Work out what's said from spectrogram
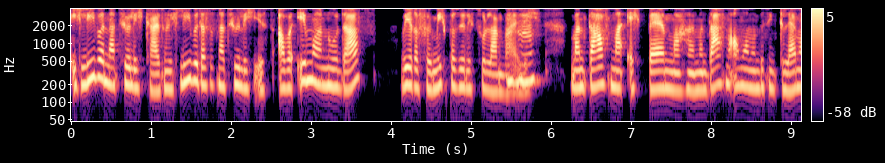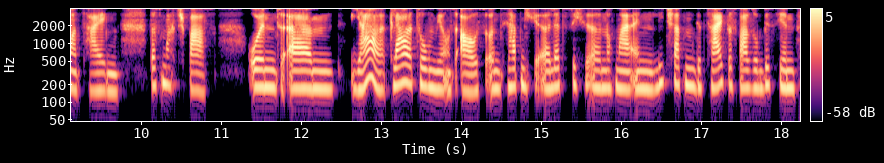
ich liebe Natürlichkeit und ich liebe, dass es natürlich ist, aber immer nur das wäre für mich persönlich zu langweilig. Man darf mal echt Bam machen, man darf mal auch mal ein bisschen Glamour zeigen. Das macht Spaß. Und ähm, ja, klar toben wir uns aus. Und sie hat mich äh, letztlich äh, noch mal einen Lidschatten gezeigt. Das war so ein bisschen,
